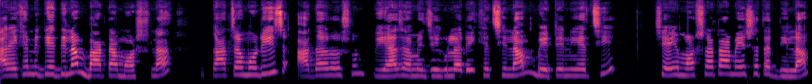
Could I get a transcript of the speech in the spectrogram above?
আর এখানে দিয়ে দিলাম বাটা মশলা, কাঁচামরিচ, আদা, রসুন, পেঁয়াজ আমি যেগুলো রেখেছিলাম, বেটে নিয়েছি। সেই মশলাটা আমি এর সাথে দিলাম।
